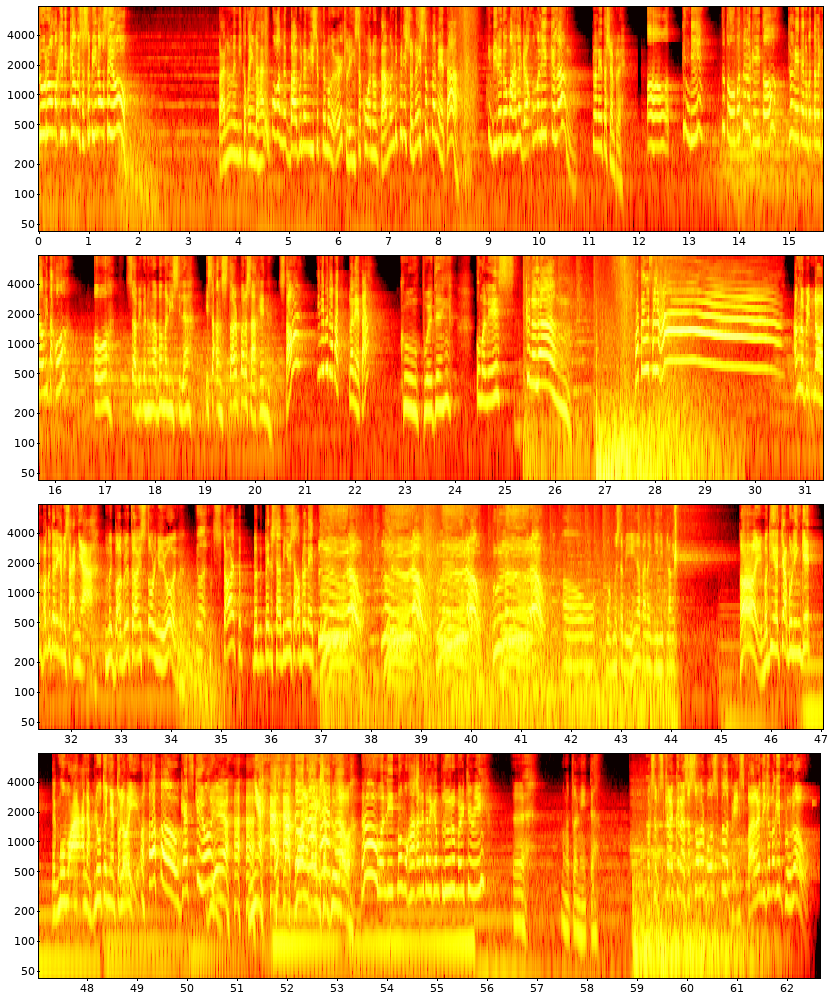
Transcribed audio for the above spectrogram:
Pluro, makinig ka, may sasabihin ako sa'yo! Paano nandito kayong lahat? Mukhang nagbago ng isip ng mga Earthlings sa kung anong tamang definisyon ng isang planeta. Hindi na daw mahalaga kung maliit ka lang. Planeta syempre. Oh, hindi. Totoo ba talaga ito? Planeta na ba talaga ulit ako? Oo, sabi ko na nga ba mali sila. Isa kang star para sa akin. Star? Hindi ba dapat planeta? Kung pwedeng, umalis ka na lang! Patawa sa lahat! Ang lapit nun! Pagod na rin kami sa kanya! May bago na tayong store ngayon. Uh, Star? P- pero sabi niyo isa akong planeta. Pluto! Pluto! Pluto! Pluto! Oh, huwag mo sabihin na panaginip lang. Hoy! Mag-ingat ka, bulinggit! Nagmumukha ka ng Pluto niyan tuloy! Oh! Gets ko yun! Yeah! Nya! Mukha na talaga siyang Pluto! Oh, one lit mo, mukha ka na talagang Pluto, Mercury! Eh, mga planeta. Mag-subscribe ka na sa Solar Balls Philippines para hindi ka maging Pluto!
